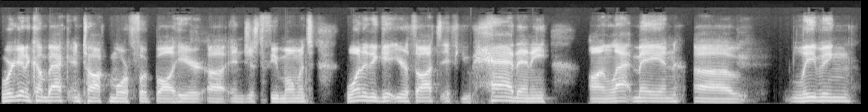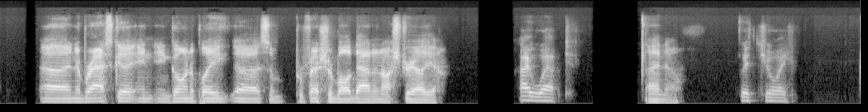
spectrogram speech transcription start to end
we're going to come back and talk more football here uh, in just a few moments. Wanted to get your thoughts, if you had any, on Lat Mayen uh, leaving uh, Nebraska and, and going to play uh, some professional ball down in Australia. I wept I know. with joy.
